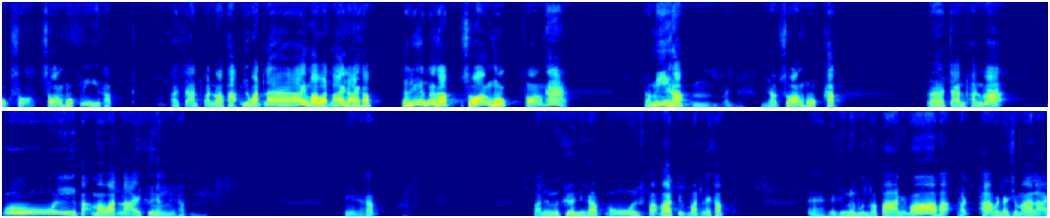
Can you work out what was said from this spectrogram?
หกสองสองหกนี่ครับ อาจารย์ฝันว่าพระอยู่วัดหลายมาวัดหลายหลายครับอย่าลืมนะครับสองหกสองห้าก็มีครับนี่ครับสองหกครับอาอาจารย์ฝันว่า โอ้ยพระมาวัดหลายคืออย่างนี้ครับ นี่นะครับวันมื่อคืนนี่ครับโอ้ยพระมาติดวัดเลยครับอ่าก็จะมีบุญพระป่านี่บ่พระพระพระบนดังสิมาหลาย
